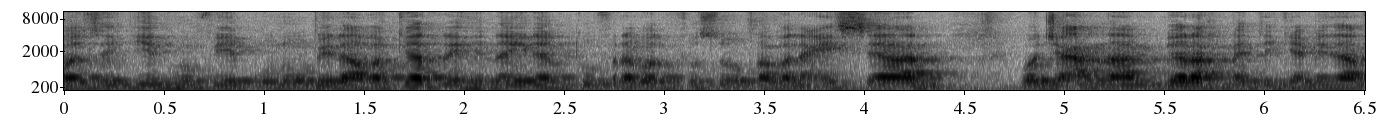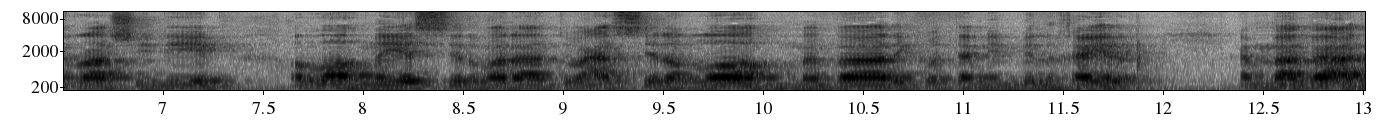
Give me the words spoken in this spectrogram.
وزينه في قلوبنا وكره إلينا الكفر والفسوق والعصيان. واجعلنا برحمتك من الراشدين اللهم يسر ولا تعسر اللهم بارك وتمم بالخير أما بعد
